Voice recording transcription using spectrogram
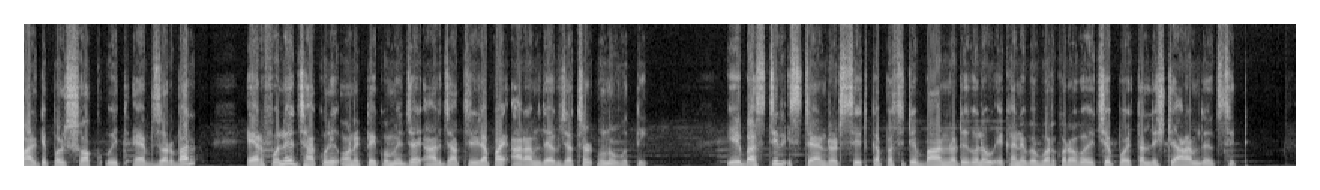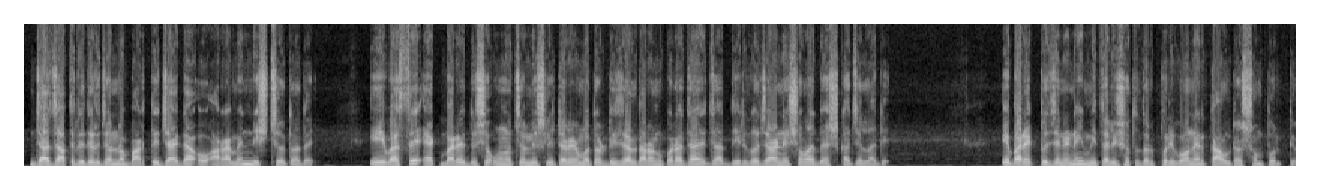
multiple shock with absorber এর ফলে ঝাঁকুনি অনেকটাই কমে যায় আর যাত্রীরা পায় আরামদায়ক যাত্রার অনুভূতি। এই বাসটির স্ট্যান্ডার্ড সিট ক্যাপাসিটি বাহান্নটি হলেও এখানে ব্যবহার করা হয়েছে পঁয়তাল্লিশটি আরামদায়ক সিট যা যাত্রীদের জন্য বাড়তি জায়গা ও আরামের নিশ্চয়তা দেয়। এই বাসে একবারে দুশো উনচল্লিশ লিটারের মতো ডিজেল ধারণ করা যায়, যা দীর্ঘ জার্নির সময় বেশ কাজে লাগে। এবার একটু জেনে নেই মিতালি শতদল পরিবহনের কাউন্টার সম্পর্কে।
